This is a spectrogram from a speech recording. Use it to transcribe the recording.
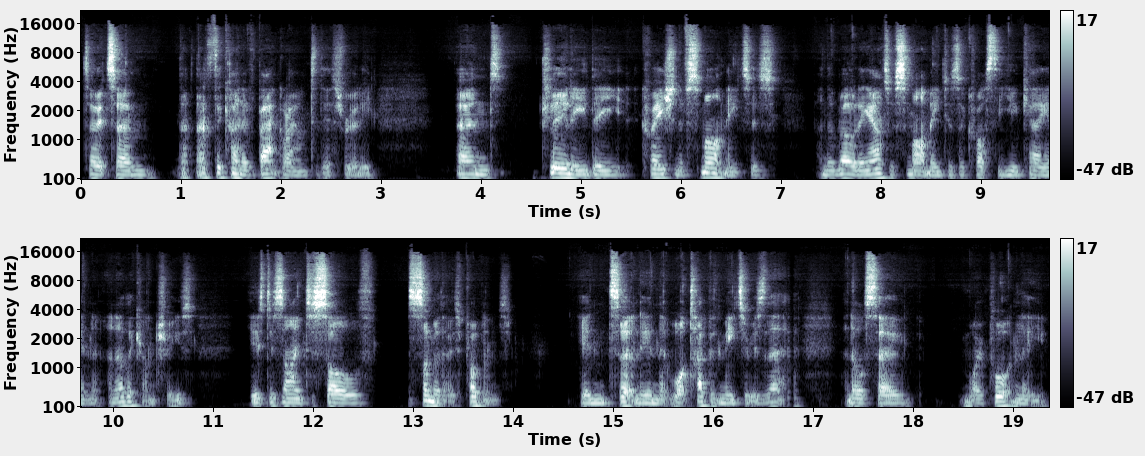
So it's um that, that's the kind of background to this really, and clearly the creation of smart meters and the rolling out of smart meters across the UK and, and other countries is designed to solve some of those problems in certainly in that what type of meter is there and also more importantly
